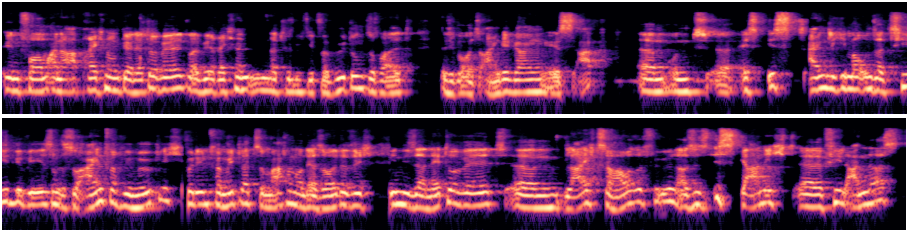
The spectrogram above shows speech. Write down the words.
in Form einer Abrechnung der Nettowelt, weil wir rechnen natürlich die Vergütung, sobald sie bei uns eingegangen ist, ab. Ähm, und äh, es ist eigentlich immer unser Ziel gewesen, es so einfach wie möglich für den Vermittler zu machen. Und er sollte sich in dieser Nettowelt ähm, gleich zu Hause fühlen. Also es ist gar nicht äh, viel anders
